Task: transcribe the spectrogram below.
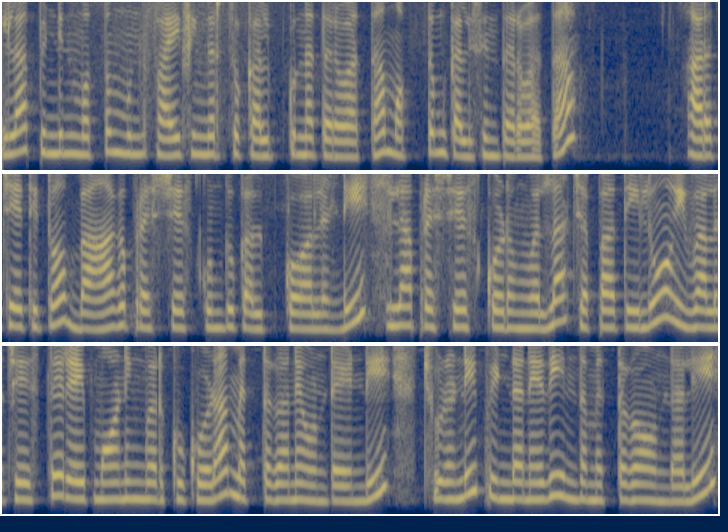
ఇలా పిండిని మొత్తం ముందు ఫైవ్ ఫింగర్స్తో కలుపుకున్న తర్వాత మొత్తం కలిసిన తర్వాత అరచేతితో బాగా ప్రెస్ చేసుకుంటూ కలుపుకోవాలండి. ఇలా ప్రెస్ చేసుకోవడం వల్ల చపాతీలు ఇవాళ చేస్తే రేపు మార్నింగ్ వరకు కూడా మెత్తగానే ఉంటాయండి. చూడండి పిండి అనేది ఇంత మెత్తగా ఉండాలి.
